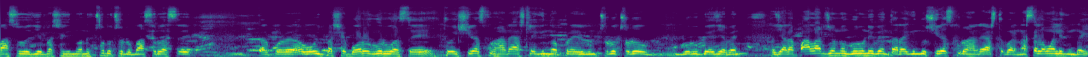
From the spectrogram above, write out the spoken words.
বাছুর যে পাশে কিন্তু অনেক ছোট ছোট বাছুর আছে তারপরে ওই পাশে বড় গরু আছে। তো এই সিরাজপুর হাটে আসলে কিন্তু আপনার এরকম ছোট ছোট গরু পেয়ে যাবেন। তো যারা পালার জন্য গরু নেবেন তারা কিন্তু সিরাজপুর হাটে আসতে পারেন। আসসালামু আলাইকুম ভাই।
